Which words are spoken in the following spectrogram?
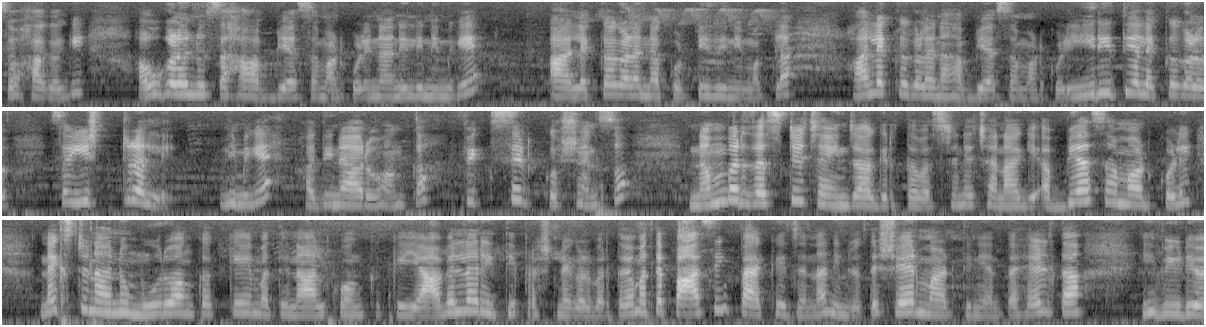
ಸೊ ಹಾಗಾಗಿ ಅವುಗಳನ್ನು ಸಹ ಅಭ್ಯಾಸ ಮಾಡ್ಕೊಳ್ಳಿ. ನಾನಿಲ್ಲಿ ನಿಮಗೆ ಆ ಲೆಕ್ಕಗಳನ್ನು ಕೊಟ್ಟಿದ್ದೀನಿ ಮಕ್ಕಳ ಆ ಲೆಕ್ಕಗಳನ್ನು ಅಭ್ಯಾಸ ಮಾಡ್ಕೊಳ್ಳಿ. ಈ ರೀತಿಯ ಲೆಕ್ಕಗಳು ಸೊ ಇಷ್ಟರಲ್ಲಿ ನಿಮಗೆ ಹದಿನಾರು ಅಂಕ ಫಿಕ್ಸೆಡ್ ಕ್ವಶನ್ಸು ನಂಬರ್ಸ್ ಅಷ್ಟೇ ಚೇಂಜ್ ಆಗಿರ್ತವೆ ಅಷ್ಟೇ ಚೆನ್ನಾಗಿ ಅಭ್ಯಾಸ ಮಾಡ್ಕೊಳ್ಳಿ. ನೆಕ್ಸ್ಟ್ ನಾನು ಮೂರು ಅಂಕಕ್ಕೆ ಮತ್ತು ನಾಲ್ಕು ಅಂಕಕ್ಕೆ ಯಾವೆಲ್ಲ ರೀತಿ ಪ್ರಶ್ನೆಗಳು ಬರ್ತವೆ ಮತ್ತು ಪಾಸಿಂಗ್ ಪ್ಯಾಕೇಜನ್ನು ನಿಮ್ಮ ಜೊತೆ ಶೇರ್ ಮಾಡ್ತೀನಿ ಅಂತ ಹೇಳ್ತಾ ಈ ವಿಡಿಯೋ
